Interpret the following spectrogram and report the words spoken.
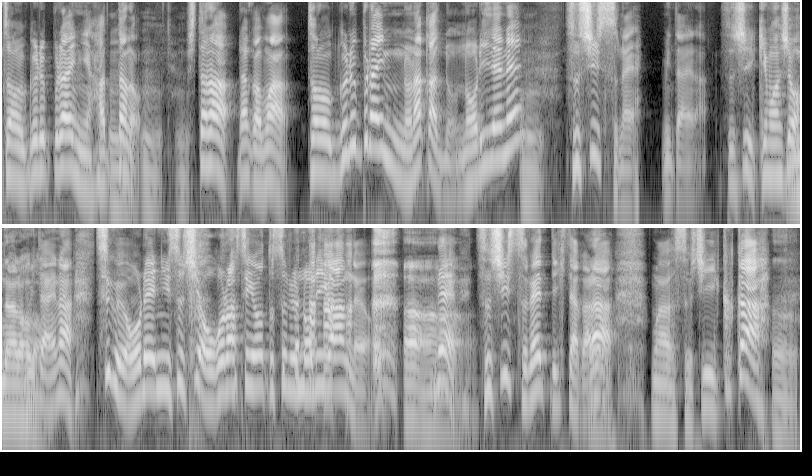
そのグループラインに貼ったの。したらなんかまあそのグループラインの中のノリでねん。寿司っすねみたいな。寿司行きましょう。なるほど。みたいな。すぐ俺に寿司をおごらせようとするノリがあんのよ。で寿司っすねって来たから、まあ寿司行くか、うん。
